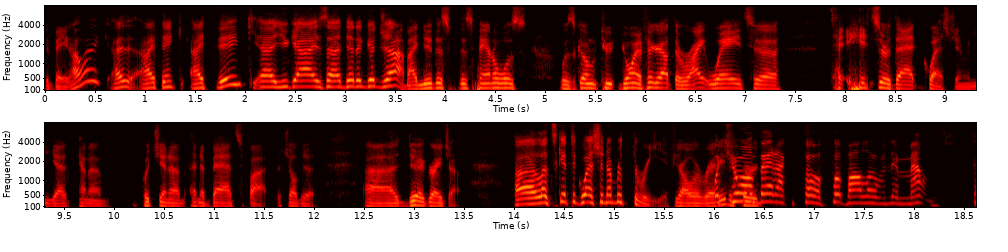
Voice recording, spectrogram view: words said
debate. I like. I, I think. I think uh, you guys uh, did a good job. I knew this this panel was was going to going to figure out the right way to to answer that question when you got kind of put you in a in a bad spot, but y'all do it. Uh, do a great job. Uh, let's get to question number three. If y'all are ready. What you all third- bet I could throw a football over them mountains?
